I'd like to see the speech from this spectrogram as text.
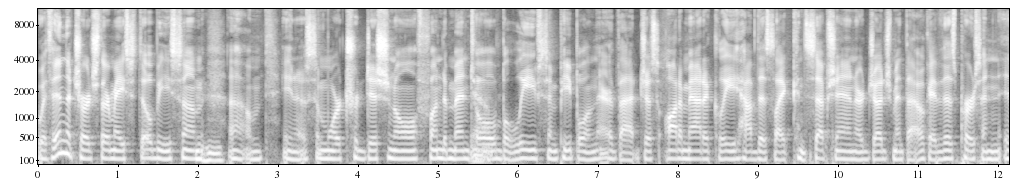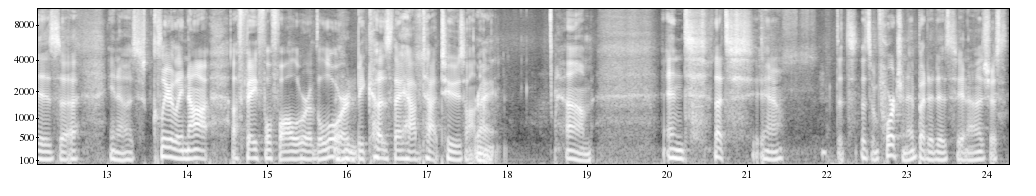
within the church there may still be some Mm-hmm. um, you know some more traditional fundamental Yeah. beliefs and people in there that just automatically have this like conception or judgment that okay this person is uh, you know is clearly not a faithful follower of the lord because they have tattoos on Mm-hmm. right them um, and that's you know that's that's unfortunate, but it is you know it's just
